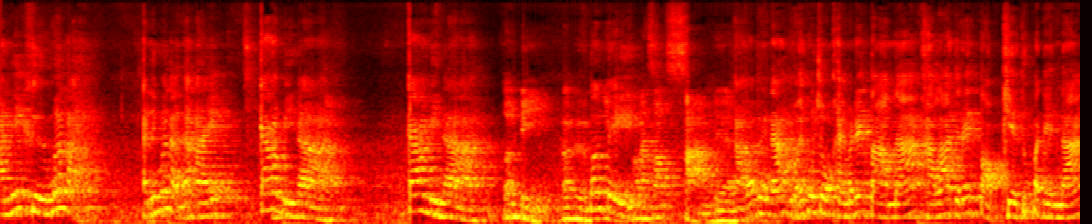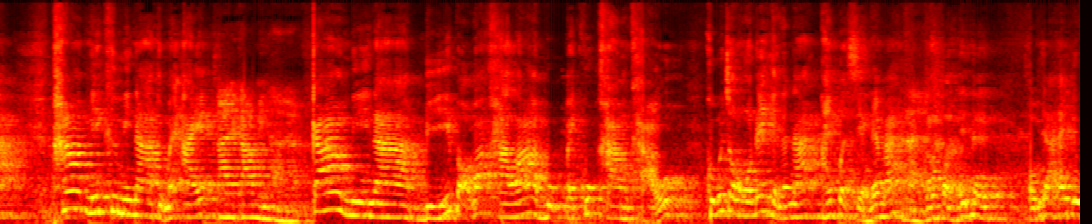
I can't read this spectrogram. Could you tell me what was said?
อันนี้คือเมื่อไหร่ อันนี้เมื่อไหร่นะไอ้9มีนา 9 มีนา ต้นปีก็คือต้นปี ประมาณสักสามเดือนอ่าว่าเลยนะผมให้ผู้ชมใครไม่ได้ตามนะ คาร่าจะได้ตอบเคลียร์ทุกประเด็นนะ ภาพนี้คือมีนาถูกไหมไอ้ใช่เก้ามีนาฮะ9มีนาบีบอกว่าคาร่าบุกไปคุกคามเขา คุณผู้ชมคงได้เห็นแล้วนะไอ้เปิดเสียงได้ไหมลองเปิดนิดนึง ผมอยากให้ดู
